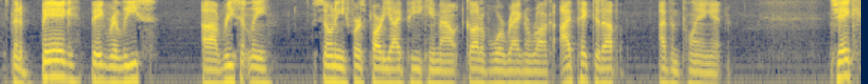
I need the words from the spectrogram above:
It's been a big, big release uh, recently. Sony first party IP came out, God of War Ragnarok. I picked it up. I've been playing it. Jake,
